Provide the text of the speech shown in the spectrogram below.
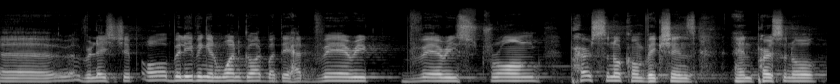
uh, relationship, all believing in one God, but they had very, very strong personal convictions and personal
